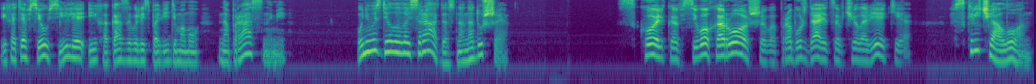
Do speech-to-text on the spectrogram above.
И хотя все усилия их оказывались, по-видимому, напрасными, у него сделалось радостно на душе — «Сколько всего хорошего пробуждается в человеке!» — вскричал он.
